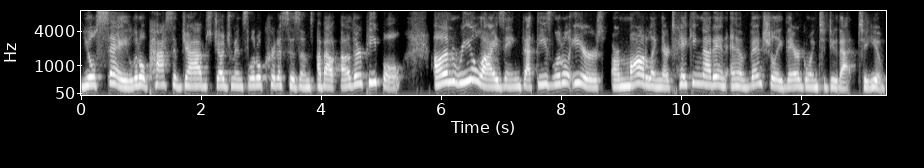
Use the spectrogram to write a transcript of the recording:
you'll say little passive jabs, judgments, little criticisms about other people, unrealizing that these little ears are modeling, they're taking that in, and eventually they're going to do that to you.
